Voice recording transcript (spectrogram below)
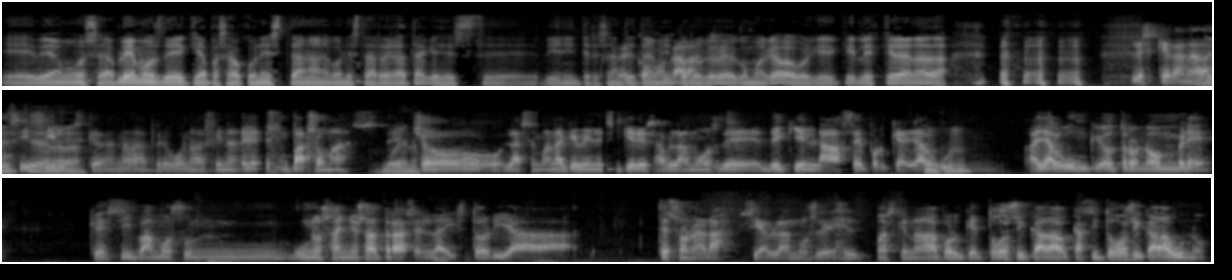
eh, veamos, hablemos de qué ha pasado con esta, con esta regata, que es eh, bien interesante también, acaba, por lo que veo, cómo acaba, porque que les queda nada. Les queda nada, Les sí, queda sí, nada. les queda nada, pero bueno, al final es un paso más. De Bueno. hecho, la semana que viene, si quieres, hablamos de, de quién la hace, porque hay algún, hay algún que otro nombre que si vamos un- unos años atrás en la historia te sonará si hablamos de él. Más que nada porque todos y cada, casi todos y cada uno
